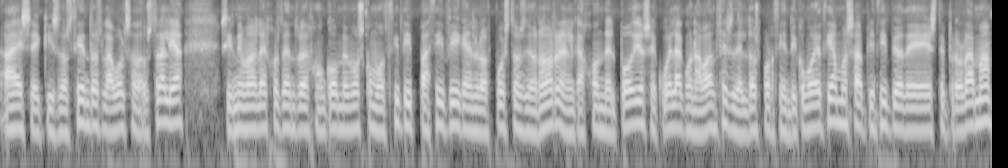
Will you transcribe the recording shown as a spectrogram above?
ASX 200, la bolsa de Australia. Sin ir más lejos, dentro de Hong Kong vemos como City Pacific en los puestos de honor, en el cajón del podio, se cuela con avances del 2%. Y como decíamos al principio de este programa,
